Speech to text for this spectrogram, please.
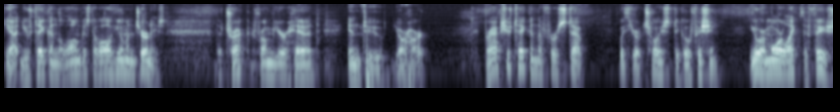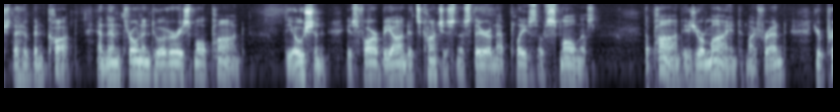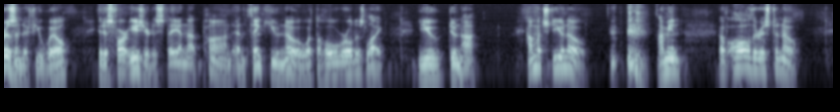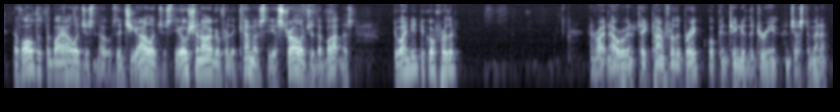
Yet you've taken the longest of all human journeys, the trek from your head into your heart. Perhaps you've taken the first step with your choice to go fishing. You are more like the fish that have been caught and then thrown into a very small pond. The ocean is far beyond its consciousness there in that place of smallness. The pond is your mind, my friend, your prison, if you will, it is far easier to stay in that pond and think you know what the whole world is like. You do not. How much do you know? I mean, of all there is to know, of all that the biologist knows, the geologist, the oceanographer, the chemist, the astrologer, the botanist, do I need to go further? And right now we're going to take time for the break. We'll continue the dream in just a minute.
